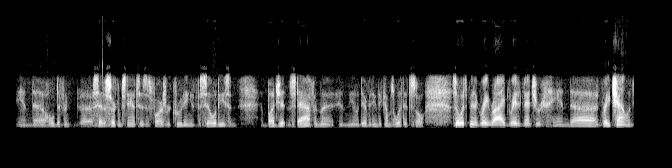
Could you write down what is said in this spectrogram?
and uh, a whole different uh, set of circumstances as far as recruiting and facilities and budget and staff and the and you know everything that comes with it. So so it's been a great ride, great adventure, and uh, great challenge.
